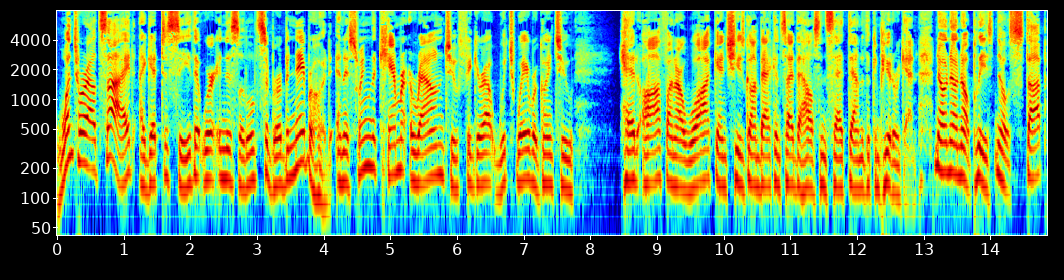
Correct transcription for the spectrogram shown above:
Once we're outside, I get to see that we're in this little suburban neighborhood and I swing the camera around to figure out which way we're going to head off on our walk and she's gone back inside the house and sat down at the computer again. No, no, no, please, no, stop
